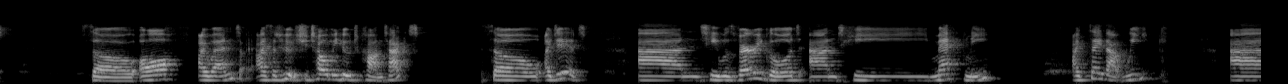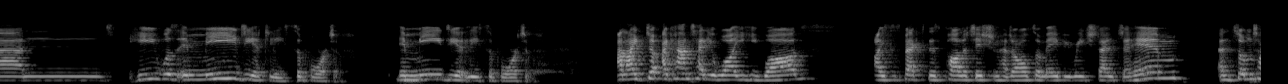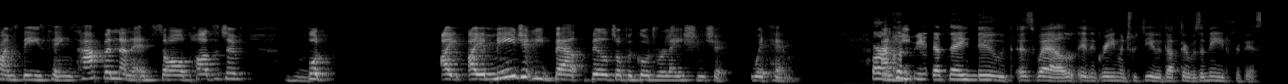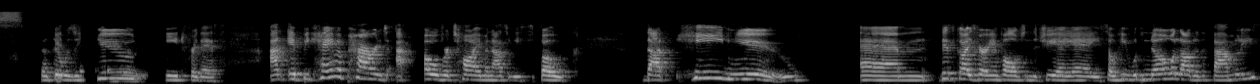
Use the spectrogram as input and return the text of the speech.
So off I went. I said, who? She told me who to contact. So I did. And he was very good and he met me, I'd say that week. And he was immediately supportive, immediately supportive. And I, do, I can't tell you why he was. I suspect this politician had also maybe reached out to him. And sometimes these things happen and it's all positive. Mm-hmm. But I, I immediately be- built up a good relationship with him. Or it could he, be that they knew as well, in agreement with you, that there was a need for this. That there was a huge need for this. And it became apparent over time and as we spoke that he knew um, this guy's very involved in the GAA, so he would know a lot of the families.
